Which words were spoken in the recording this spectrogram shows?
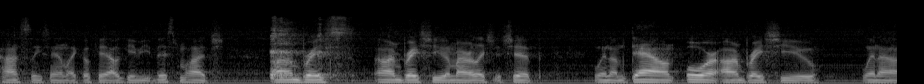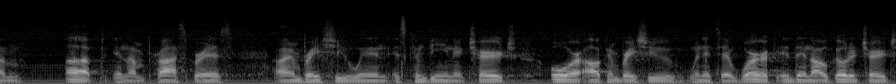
constantly saying like, okay, I'll give you this much, I'll embrace, I'll embrace you in my relationship when I'm down, or I'll embrace you when I'm up and I'm prosperous. I'll embrace you when it's convenient at church, or I'll embrace you when it's at work, and then I'll go to church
